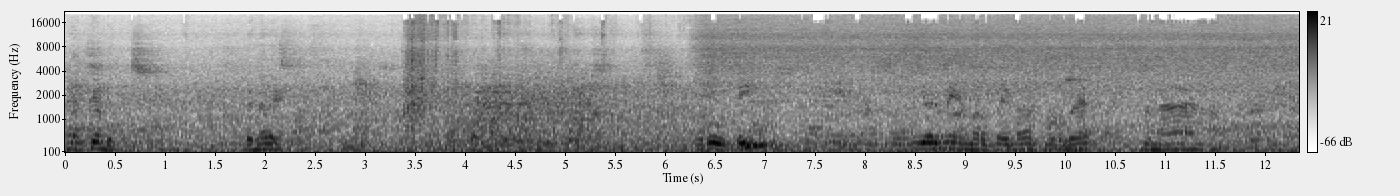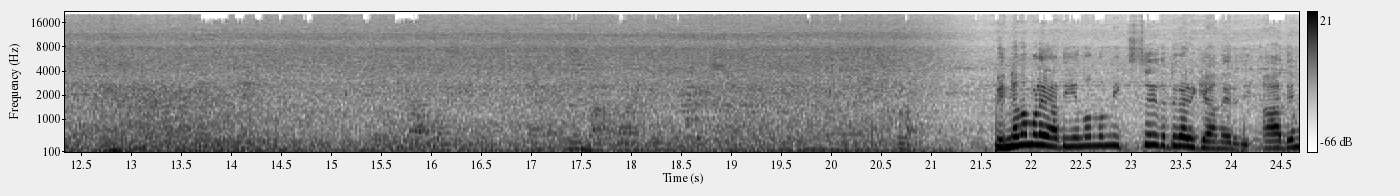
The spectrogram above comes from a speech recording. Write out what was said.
ഇതൊക്കെയുണ്ട് പിന്നെ ദേ പപ്പടം. ഇത് ഊട്ടി. ഈ ഒരു മീൻ വറുത്തതിന്റെ കൂടുതൽ പിന്നെ പിന്നെ നമ്മൾ അതിൽ നിന്നൊന്ന് മിക്സ് ചെയ്തിട്ട് കഴിക്കാമെന്ന് കരുതി. ആദ്യം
